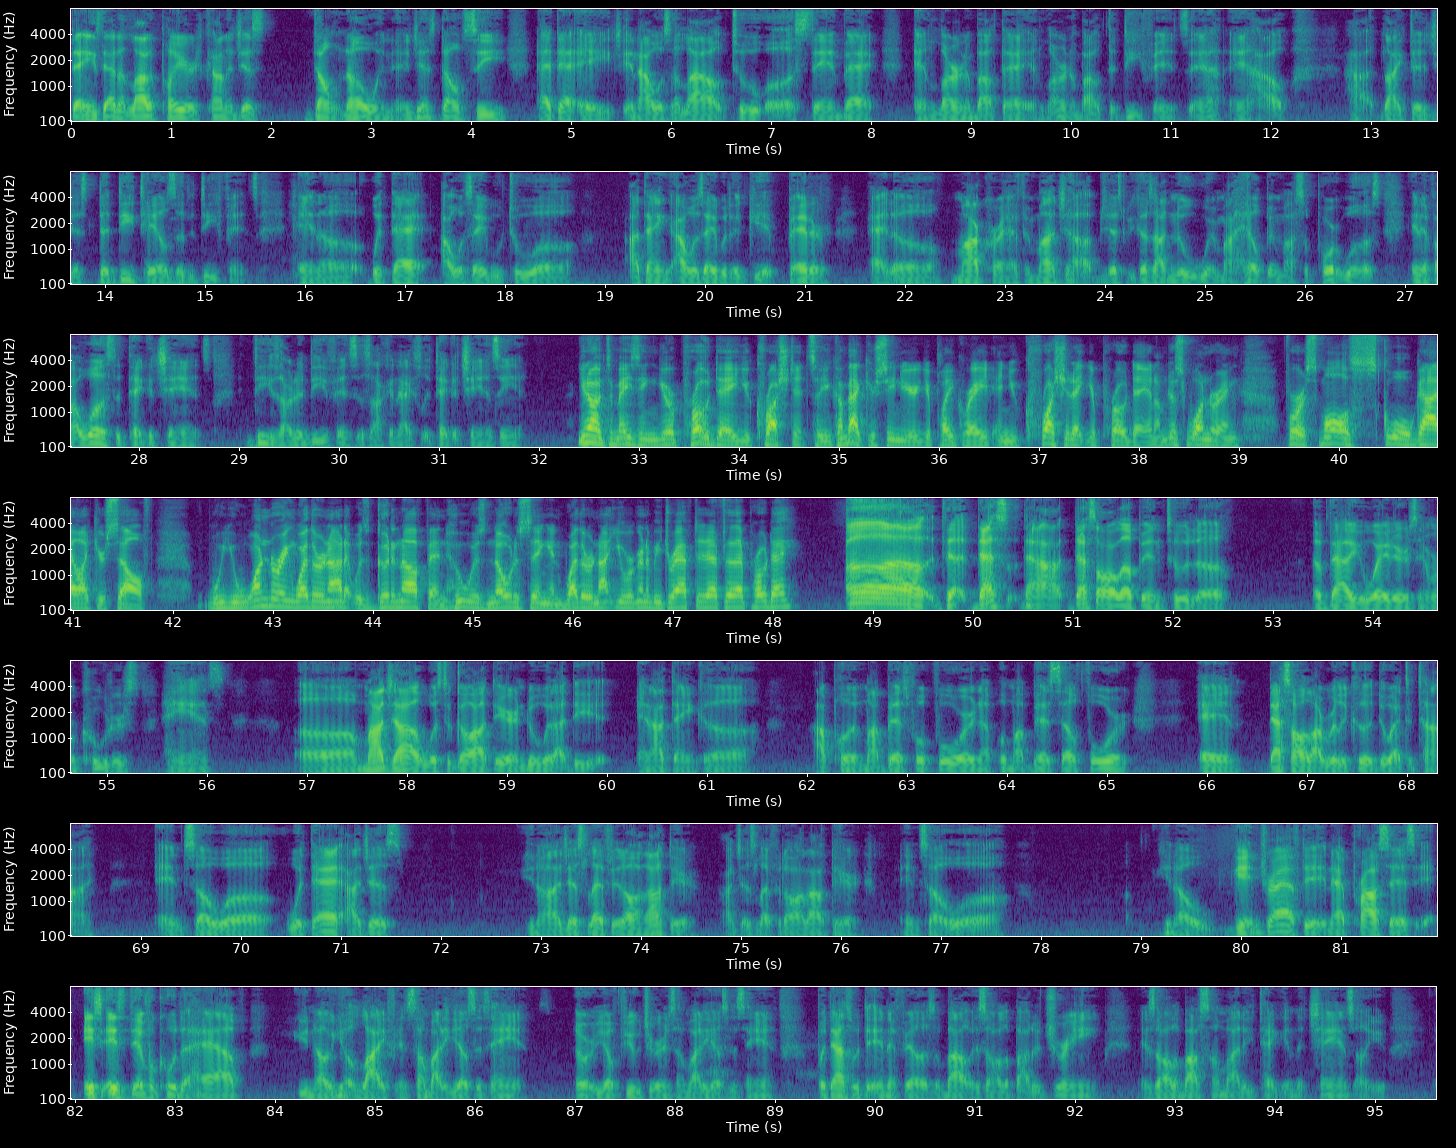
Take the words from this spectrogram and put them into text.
things that a lot of players kind of just don't know and, and, just don't see at that age. And I was allowed to uh, stand back and learn about that and learn about the defense and, and how how like the just the details of the defense. And uh, with that, I was able to uh, I think I was able to get better at uh, my craft and my job just because I knew where my help and my support was. And if I was to take a chance, these are the defenses I can actually take a chance in. You know, it's amazing. Your pro day, you crushed it. So you come back your senior year, you play great, and you crush it at your pro day. And I'm just wondering, for a small school guy like yourself, were you wondering whether or not it was good enough and who was noticing and whether or not you were going to be drafted after that pro day? Uh, that that's that that's all up into the evaluators and recruiters' hands. Uh, my job was to go out there and do what I did, and I think uh, I put my best foot forward and I put my best self forward, and that's all I really could do at the time. And so uh, with that, I just, you know, I just left it all out there. I just left it all out there, and so. Uh, you know, getting drafted in that process, it's it's difficult to have, you know, your life in somebody else's hands or your future in somebody else's hands. But that's what the NFL is about. It's all about a dream. It's all about somebody taking a chance on you.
